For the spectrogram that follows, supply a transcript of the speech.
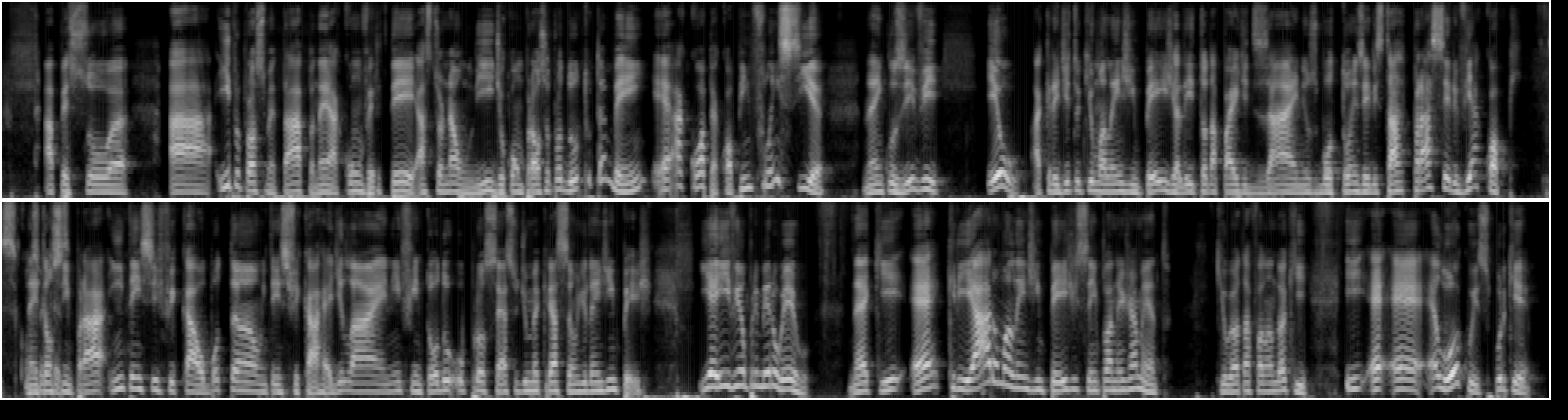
a pessoa a ir para a próxima etapa, né, a converter, a se tornar um lead ou comprar o seu produto também é a cópia. A cópia influencia, né? Inclusive, eu acredito que uma landing page ali, toda a parte de design, os botões, ele está para servir a copy. Com né? Então, sim, para intensificar o botão, intensificar a headline, enfim, todo o processo de uma criação de landing page. E aí vem o primeiro erro, né? Que é criar uma landing page sem planejamento. Que o El tá falando aqui. E é, é, é louco isso, porque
